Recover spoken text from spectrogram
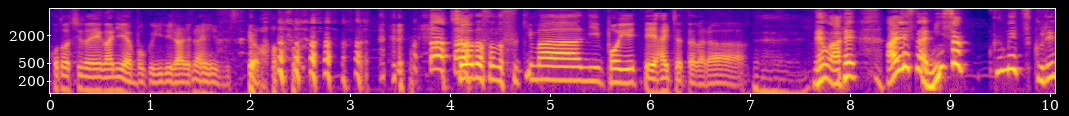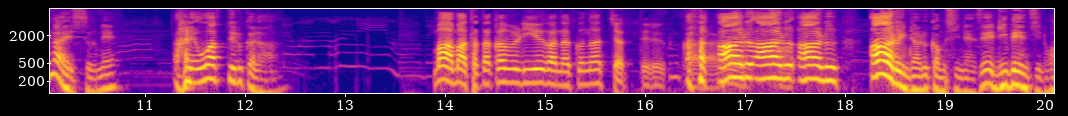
今年の映画には僕入れられないんですよ。ちょうどその隙間にポイって入っちゃったから、ええでもあれ、あれさ、2作目作れないですよね。あれ終わってるから。まあまあ戦う理由がなくなっちゃってるから、ね。R、R、R、R になるかもしれないですね。リベンジの。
